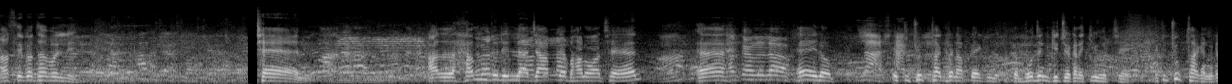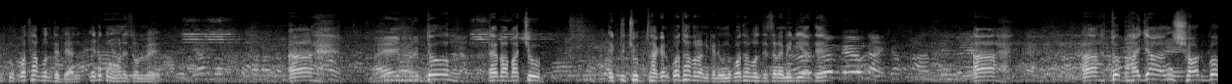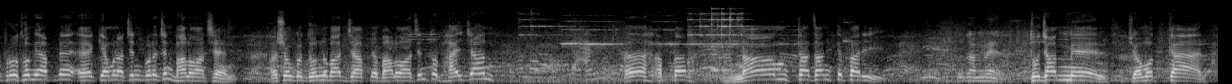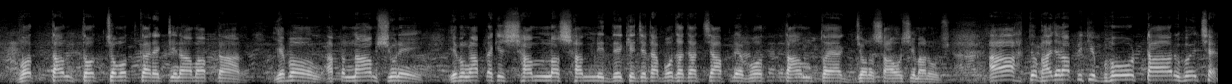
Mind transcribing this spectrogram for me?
আজকে কথা বললি? আছেন। আলহামদুলিল্লাহ যা আপনি ভালো আছেন। আহ, এই লোক একটু চুপ থাকবেন আপনি একটু বোঝেন কিছু এখানে কি হচ্ছে? একটু চুপ থাকেন একটু কথা বলতে দেন এরকম হলে চলবে। তো এ বাবা চুপ। একটু চুপ থাকেন কথা বলেন কেন? উনি কথা বলতেছেন মিডিয়াতে। আহ, তো ভাইজান সর্বপ্রথমে আপনি কেমন আছেন বলেছেন? ভালো আছেন। অসংখ্য ধন্যবাদ যে আপনি ভালো আছেন। তো ভাইজান আপনার নামটা জানতে পারি? তোজাম্মেল চমৎকার। অত্যন্ত চমৎকার একটি নাম আপনার। এবং আপনার নাম শুনে এবং আপনাকে সামনাসামনি দেখে যেটা বোঝা যাচ্ছে আপনি অত্যন্ত একজন সাহসী মানুষ। আহ তো ভাইজান আপনি কি ভোটার হয়েছেন?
